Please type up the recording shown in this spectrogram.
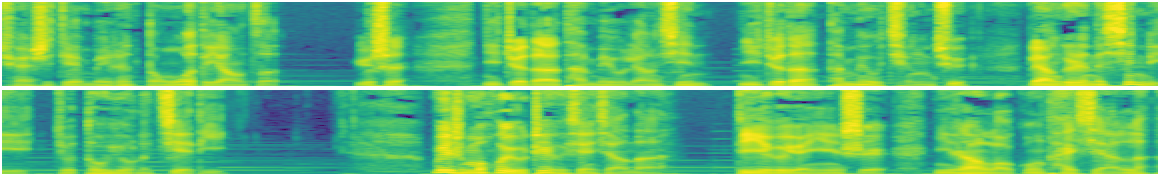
全世界没人懂我的样子。于是你觉得他没有良心，你觉得他没有情趣，两个人的心里就都有了芥蒂。为什么会有这个现象呢？第一个原因是你让老公太闲了，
